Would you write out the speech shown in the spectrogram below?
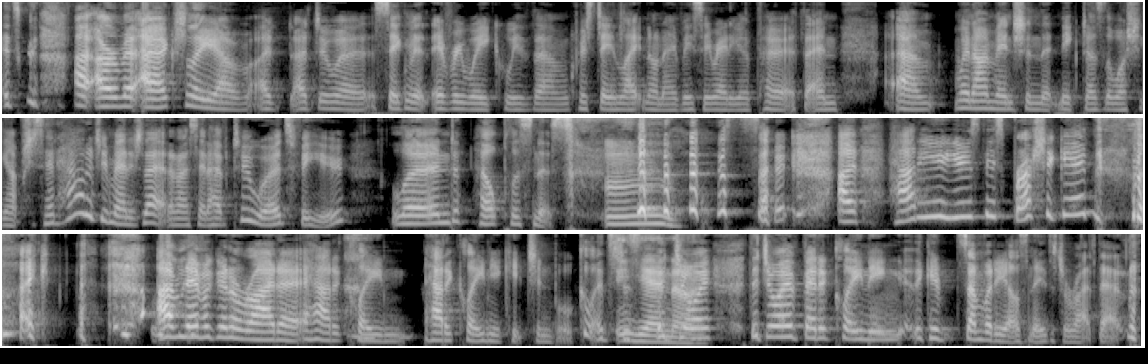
it's I, I remember. I actually um I, I do a segment every week with um Christine Layton on ABC Radio Perth, and um when I mentioned that Nick does the washing up, she said, "How did you manage that?" And I said, "I have two words for you: learned helplessness." Mm. so, I how do you use this brush again? like, I'm never going to write a how to clean how to clean your kitchen book. Let's just Yeah, the no. joy the joy of better cleaning. Somebody else needs to write that.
